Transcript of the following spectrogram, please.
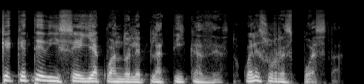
¿qué, ¿Qué te dice ella cuando le platicas de esto? ¿Cuál es su respuesta?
